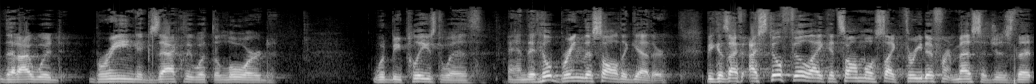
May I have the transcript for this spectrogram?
that I would bring exactly what the Lord would be pleased with and that He'll bring this all together. Because I, I still feel like it's almost like three different messages that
